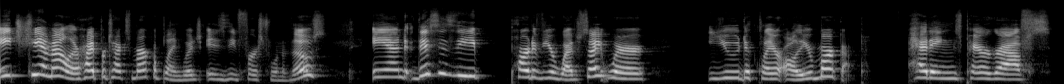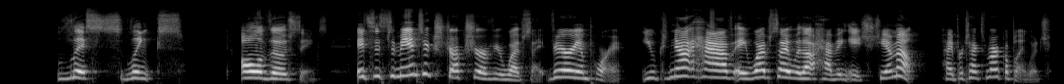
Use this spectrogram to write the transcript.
HTML or hypertext markup language is the first one of those. And this is the part of your website where you declare all your markup headings, paragraphs, lists, links, all of those things. It's the semantic structure of your website. Very important. You cannot have a website without having HTML, hypertext markup language.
